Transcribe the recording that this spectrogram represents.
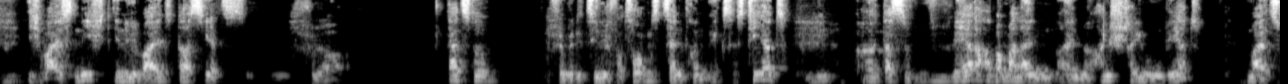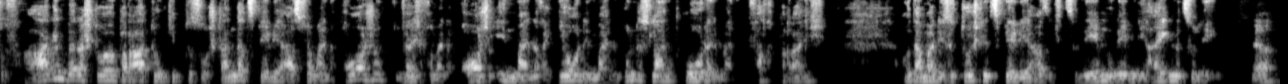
Mhm. Ich weiß nicht, inwieweit das jetzt für Ärzte, für medizinische Versorgungszentren existiert. Mhm. Äh, das wäre aber mal ein, eine Anstrengung wert, mal zu fragen bei der Steuerberatung, gibt es so Standards-BWAs für meine Branche, mhm. vielleicht für meine Branche in meiner Region, in meinem Bundesland oder in meinem Fachbereich. Und dann mal diese Durchschnitts-BWA sich zu nehmen und neben die eigene zu legen. Ja,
